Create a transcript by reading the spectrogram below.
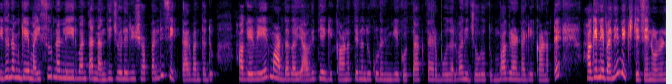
ಇದು ನಮಗೆ ಮೈಸೂರಿನಲ್ಲಿ ಇರುವಂಥ ನಂದಿ ಜ್ಯುವೆಲರಿ ಶಾಪಲ್ಲಿ ಸಿಗ್ತಾ ಇರುವಂಥದ್ದು. ಹಾಗೆ ವೇರ್ ಮಾಡಿದಾಗ ಯಾವ ರೀತಿಯಾಗಿ ಕಾಣುತ್ತೆ ಅನ್ನೋದು ಕೂಡ ನಿಮಗೆ ಗೊತ್ತಾಗ್ತಾ ಇರ್ಬೋದಲ್ವಾ? ನಿಜವಾಗ್ಲೂ ತುಂಬ ಗ್ರ್ಯಾಂಡಾಗಿ ಕಾಣುತ್ತೆ. ಹಾಗೆಯೇ ಬನ್ನಿ ನೆಕ್ಸ್ಟ್ ಡಿಸೈನ್ ನೋಡೋಣ.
